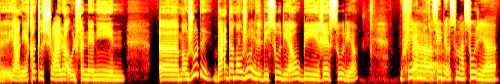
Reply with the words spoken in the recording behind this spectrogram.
يعني قتل الشعراء والفنانين. آه، موجودة بعدها موجودة بسوريا وبغير سوريا. وفي ف... عنده قصيدة اسمها سوريا.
